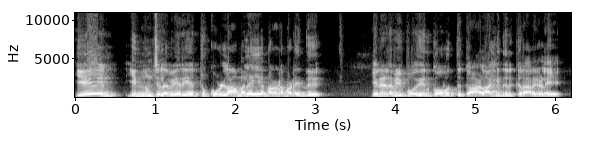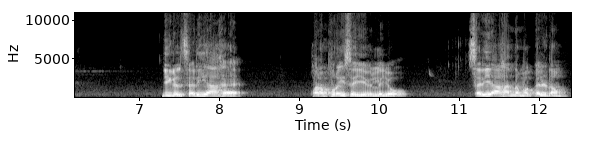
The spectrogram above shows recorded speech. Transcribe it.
ஏன் இன்னும் சில பேர் ஏற்றுக்கொள்ளாமலேயே மரணம் அடைந்து என்னிடம் இப்போது என் கோபத்துக்கு ஆளாகி நிற்கிறார்களே? நீங்கள் சரியாக பரப்புரை செய்யவில்லையோ? சரியாக அந்த மக்களிடம்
